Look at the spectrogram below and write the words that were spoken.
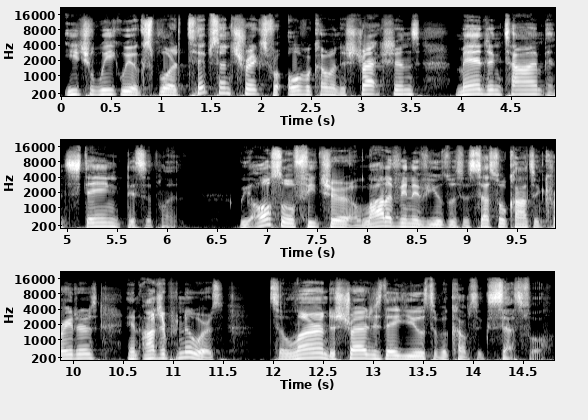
Each week, we explore tips and tricks for overcoming distractions, managing time, and staying disciplined. We also feature a lot of interviews with successful content creators and entrepreneurs to learn the strategies they use to become successful.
